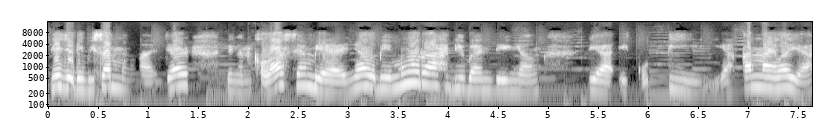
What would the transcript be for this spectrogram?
dia jadi bisa mengajar dengan kelas yang biayanya lebih murah dibanding yang dia ikuti, ya kan Naila ya?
